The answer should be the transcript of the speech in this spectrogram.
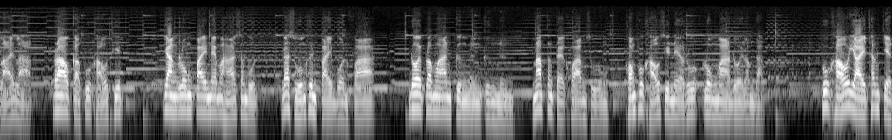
หลายหลากราวกับภูเขาทิพย์ อย่างลงไปในมหาสมุทรและสูงขึ้นไปบนฟ้า โดยประมาณกึ่งหนึ่งกึ่งหนึ่ง นับตั้งแต่ความสูงของภูเขาสิเนรุลงมาโดยลำดับ ภูเขาใหญ่ทั้งเจ็ด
